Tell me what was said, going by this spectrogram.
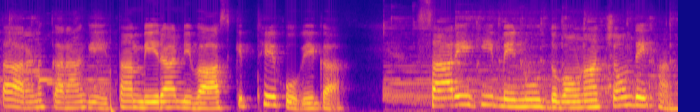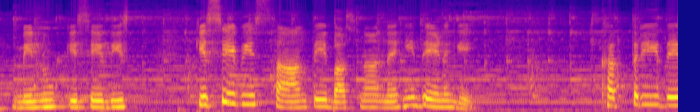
ਧਾਰਨ ਕਰਾਂਗੇ, ਤਾਂ ਮੇਰਾ ਨਿਵਾਸ ਕਿੱਥੇ ਹੋਵੇਗਾ? ਸਾਰੇ ਹੀ ਮੈਨੂੰ ਦਬਾਉਣਾ ਚਾਹੁੰਦੇ ਹਨ। ਮੈਨੂੰ ਕਿਸੇ ਦੀ, ਕਿਸੇ ਵੀ ਸਥਾਨ ਤੇ ਬਸਣਾ ਨਹੀਂ ਦੇਣਗੇ। ਖੱਤਰੀ ਦੇ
